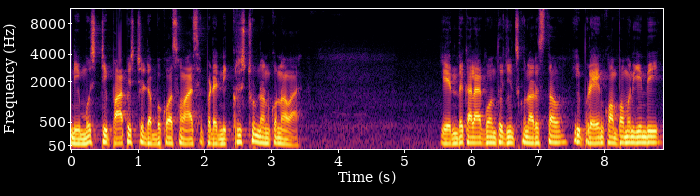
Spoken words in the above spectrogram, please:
నీ ముష్టి పాపిష్టి డబ్బు కోసం ఆశపడే నికృష్టుడు అనుకున్నావా? ఎందుకు అలా గొంతు చించుకుని అరుస్తావు? ఇప్పుడు ఏం కొంప మునిగింది?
